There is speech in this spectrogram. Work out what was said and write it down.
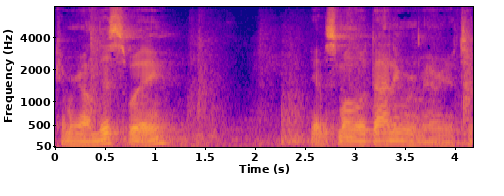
Come around this way, you have a small little dining room area too.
